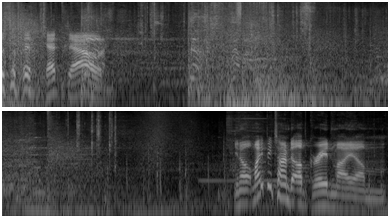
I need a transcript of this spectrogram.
Elizabeth, get down! You know, it might be time to upgrade my, um,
